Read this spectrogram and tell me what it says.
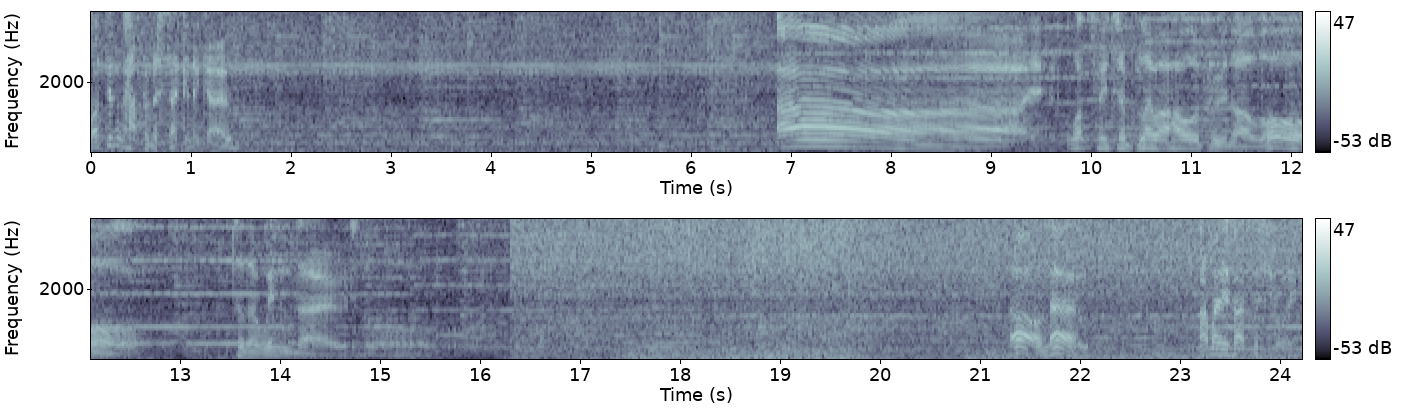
Oh, that didn't happen a second ago. Ah, it wants me to blow a hole through the wall. To the window, to the wall. Oh no. How many is that destroyed?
